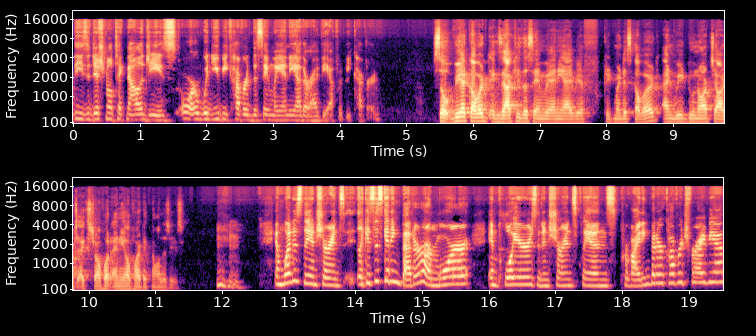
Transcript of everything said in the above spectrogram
these additional technologies or would you be covered the same way any other ivf would be covered? So we are covered exactly the same way any ivf treatment is covered and we do not charge extra for any of our technologies. Mm-hmm. and what is the insurance like is this getting better? Are more employers and insurance plans providing better coverage for ivf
